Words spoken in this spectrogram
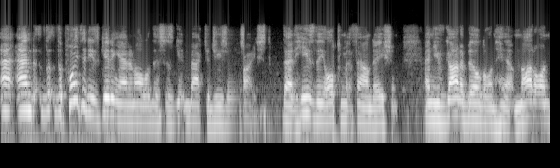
A- And the, the point that he's getting at in all of this is getting back to Jesus Christ, that he's the ultimate foundation, and you've got to build on him, not on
